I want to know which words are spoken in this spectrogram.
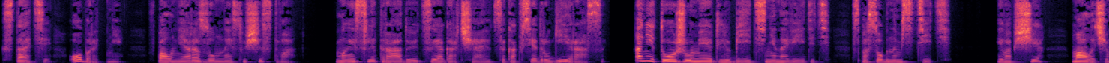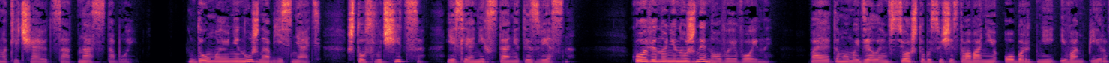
Кстати, оборотни — вполне разумные существа. Мыслят, радуются и огорчаются, как все другие расы. Они тоже умеют любить, ненавидеть, способны мстить. И вообще мало чем отличаются от нас с тобой. Думаю, не нужно объяснять, что случится, если о них станет известно. Ковину не нужны новые войны, поэтому мы делаем все, чтобы существование оборотней и вампиров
